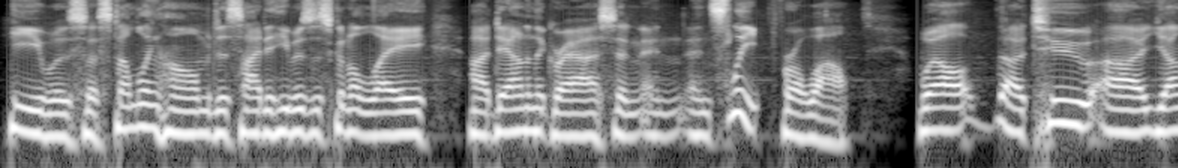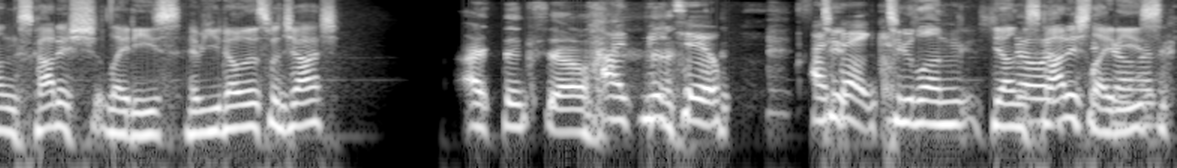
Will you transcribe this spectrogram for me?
He was uh, stumbling home and decided he was just going to lay uh, down in the grass and, and, and sleep for a while. Well, uh, two uh, young Scottish ladies, have you know this one, Josh? I think so. I, me too. I two, think. two young, young Go Scottish ladies going.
